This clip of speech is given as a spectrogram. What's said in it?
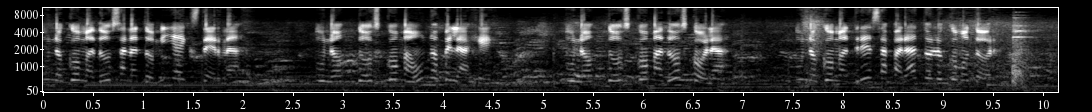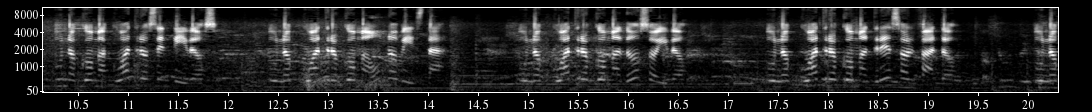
1,2 Anatomía externa. 1, 2,1 Pelaje 1, 2,2 cola. 1,3 aparato locomotor. 1,4 sentidos. 1, 4,1 vista. 1, 4,2 oído. 1, 4,3 olfato. 1,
